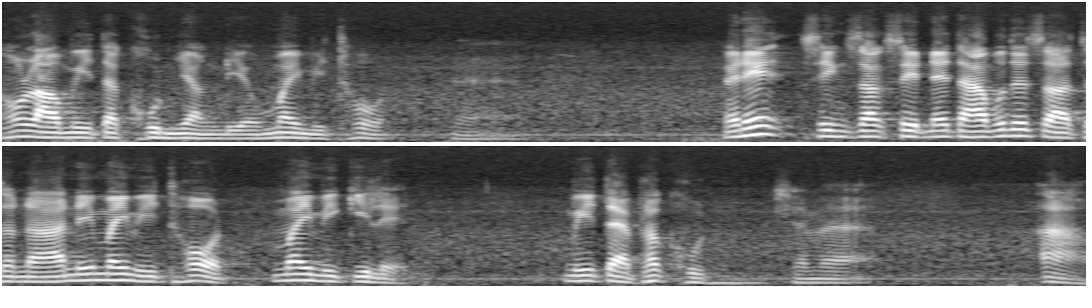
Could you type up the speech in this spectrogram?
ของเรามีแต่คุณอย่างเดียวไม่มีโทษ อันนี้สิ่งศักดิ์สิทธิ์ในทางพุทธศาสนานี้ไม่มีโทษ ไม่มีกิเลส มีแต่พระคุณใช่ไหมอ้าว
